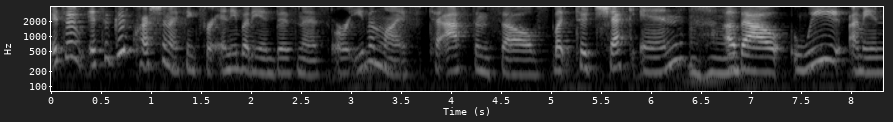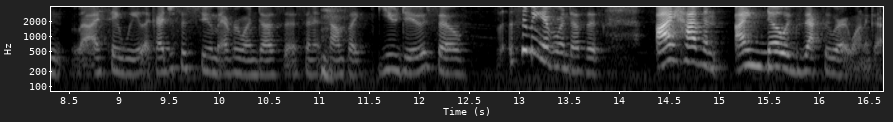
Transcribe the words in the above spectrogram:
It's a it's a good question I think for anybody in business or even life to ask themselves like to check in Mm-hmm. about we I mean I say we like I just assume everyone does this and it sounds like you do so assuming everyone does this I haven't I know exactly where I want to go.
